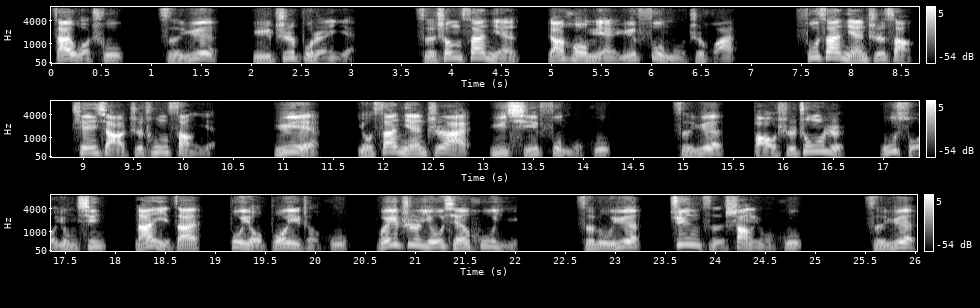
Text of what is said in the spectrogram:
宰我出。子曰：与之不仁也。子生三年，然后免于父母之怀。夫三年之丧，天下之通丧也。余也有三年之爱于其父母乎？子曰：“饱食终日，无所用心，难以哉！不有博弈者乎？为之犹贤乎矣。子路曰：“君子尚勇乎？”子曰：“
